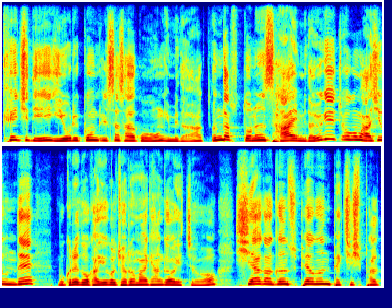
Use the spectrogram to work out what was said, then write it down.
QHD 2560-1440입니다. 응답속도는 4입니다. 이게 조금 아쉬운데 뭐 그래도 가격을 저렴하게 한 거겠죠. 시야각은 수평은 178도,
